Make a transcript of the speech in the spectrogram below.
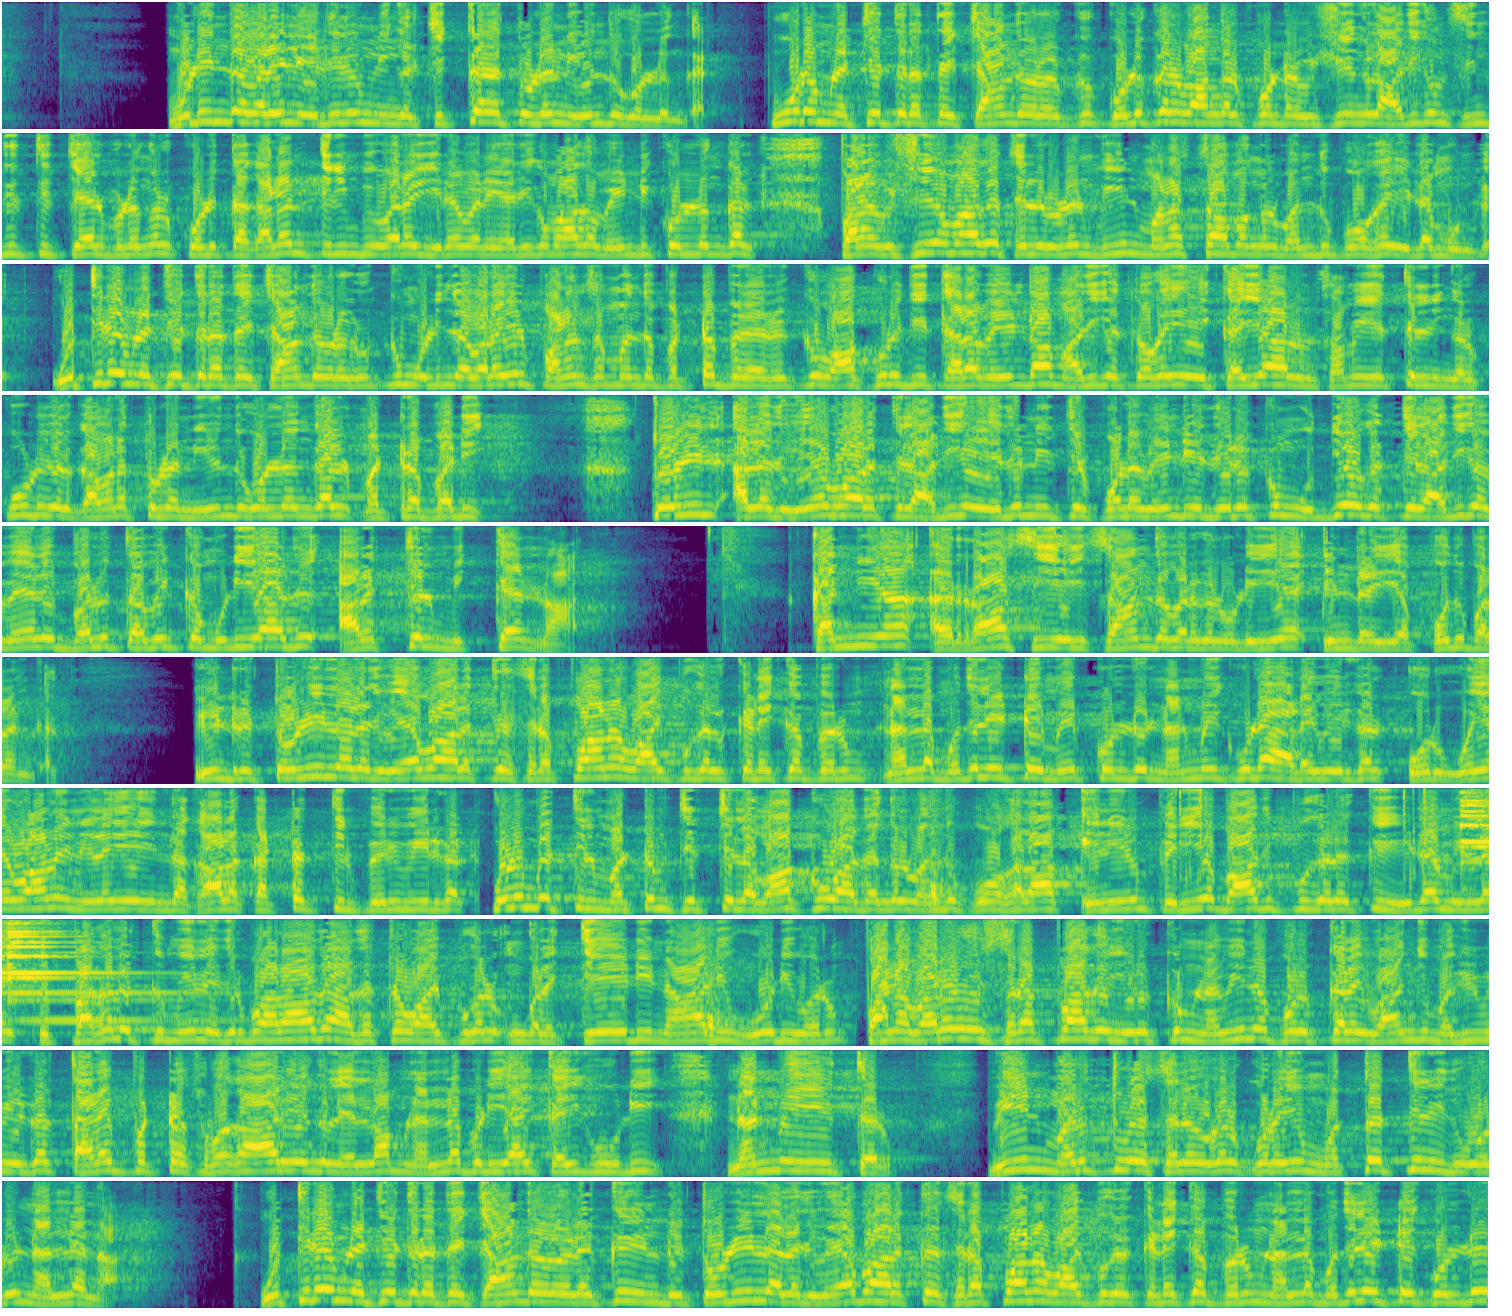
முடிந்தவரையில் எதிலும் நீங்கள் சிக்கனத்துடன் இருந்து கொள்ளுங்கள். பூரம் நட்சத்திரத்தை சார்ந்தவர்களுக்கு கொடுக்கல் வாங்கல் போன்ற விஷயங்களை அதிகம் சிந்தித்து செயல்படுங்கள். கொடுத்த கடன் திரும்பி வர இறைவனை அதிகமாக வேண்டிக் கொள்ளுங்கள். பல விஷயமாக சிலருடன் வீண் மனஸ்தாபங்கள் வந்து போக இடம் உண்டு. உத்திரம் நட்சத்திரத்தை சார்ந்தவர்களுக்கு முடிந்த வரையில் பணம் சம்பந்தப்பட்ட பிறருக்கு வாக்குறுதி தர வேண்டாம். அதிக தொகையை கையாளும் சமயத்தில் நீங்கள் கூடுதல் கவனத்துடன் இருந்து கொள்ளுங்கள். மற்றபடி தொழில் அல்லது வியாபாரத்தில் அதிக எதிர்நீச்சல் போட வேண்டியது இருக்கும். உத்தியோகத்தில் அதிக வேலை பலு தவிர்க்க முடியாது. அலைச்சல் மிக்க நாள். கன்னியா ராசியை சார்ந்தவர்களுடைய இன்றைய பொது பலன்கள். இன்று தொழில் அல்லது வியாபாரத்தில் சிறப்பான வாய்ப்புகள் கிடைக்கப்பெறும். நல்ல முதலீட்டை மேற்கொண்டு நன்மை கூட அடைவீர்கள். ஒரு உயர்வான நிலையை இந்த காலகட்டத்தில் பெறுவீர்கள். குடும்பத்தில் மட்டும் சிற்சில வாக்குவாதங்கள் வந்து போகலாம். எனினும் பெரிய பாதிப்புகளுக்கு இடமில்லை. இப்பகலுக்கு மேல் எதிர்பாராத அதற்ற வாய்ப்புகள் உங்களை தேடி நாடி ஓடி வரும். பண வரவு சிறப்பாக இருக்கும். நவீன பொருட்களை வாங்கி மகிழ்வீர்கள். தடைப்பட்ட சுபகாரியங்கள் எல்லாம் நல்லபடியாய் கைகூடி நன்மையை தரும். வீண் மருத்துவ செலவுகள் குறையும். மொத்தத்தில் இது ஒரு நல்ல நாள். உத்திரம் நட்சத்திரத்தை சார்ந்தவர்களுக்கு இன்று தொழில் அல்லது வியாபாரத்தில் சிறப்பான வாய்ப்புகள் கிடைக்கப்பெறும் நல்ல முதலீட்டை கொண்டு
